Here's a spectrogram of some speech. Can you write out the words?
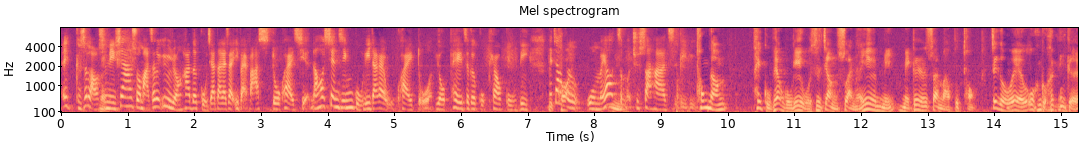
哎，可是老师，你现在说嘛，这个裕隆它的股价大概在一百八十多块钱，然后现金股利大概五块多，有配这个股票股利，那这样子我们要怎么去算它的殖利率？通常。配股票股利，我是这样算的，因为每每个人算法不同。这个我也问过那个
